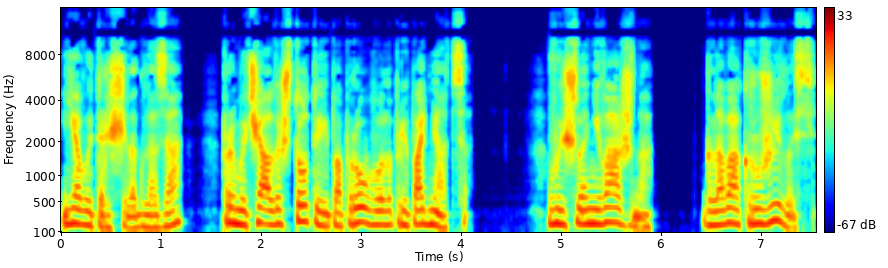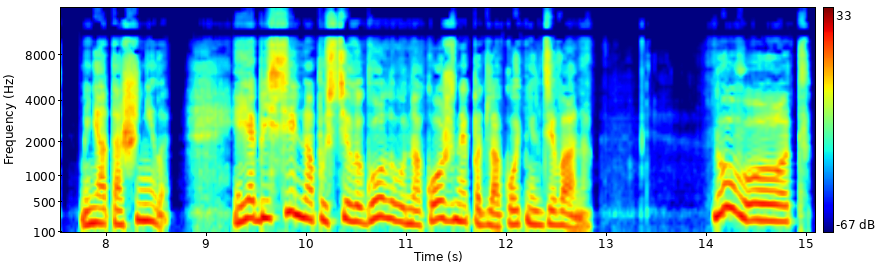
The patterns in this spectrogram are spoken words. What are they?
Я вытаращила глаза, промычала что-то и попробовала приподняться. Вышло неважно. Голова кружилась, меня тошнило, и я бессильно опустила голову на кожаный подлокотник дивана. «Ну вот», —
